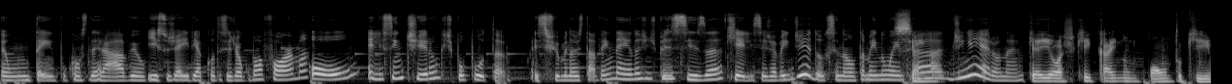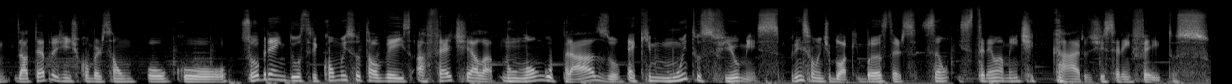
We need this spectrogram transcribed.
é um tempo considerável e isso já iria acontecer de alguma forma, ou eles sentiram que, tipo, puta, esse filme não está vendendo, a gente precisa que ele seja vendido, senão também não entra dinheiro, né? Que aí eu acho que cai num ponto que dá até pra gente conversar um pouco sobre a indústria e como isso talvez afete ela num longo prazo. É que muitos filmes, principalmente blockbusters, são extremamente caros de serem feitos.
